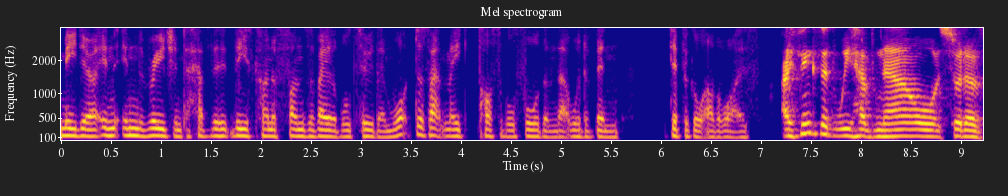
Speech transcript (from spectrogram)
media in in the region to have the, these kind of funds available to them. What does that make possible for them that would have been difficult otherwise? I think that we have now sort of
